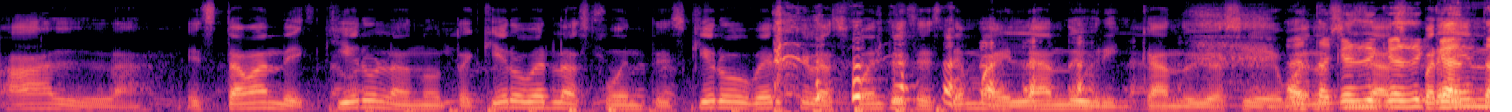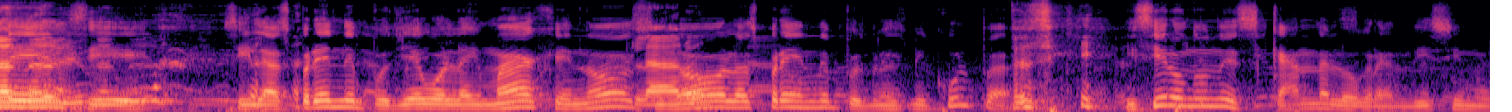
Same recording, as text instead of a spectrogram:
ala, estaban de quiero la nota, quiero ver las fuentes, quiero ver que las fuentes estén bailando y brincando. Yo así de, bueno, si las prenden, si, si, las prenden, pues llevo la imagen, ¿no? Si no las prenden, pues no es mi culpa. Hicieron un escándalo grandísimo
